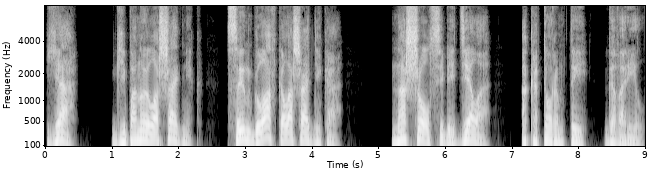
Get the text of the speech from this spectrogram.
Я, гипоной лошадник, сын главка лошадника, нашел себе дело, о котором ты говорил.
